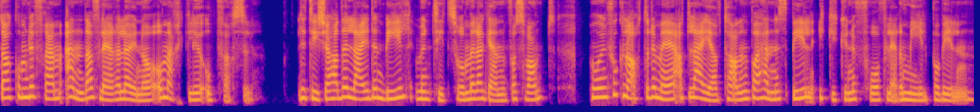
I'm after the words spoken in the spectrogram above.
Da kom det frem enda flere løgner og merkelig oppførsel. Letitia hadde leid en bil rundt tidsrommet da Gannon forsvant, og hun forklarte det med at leieavtalen på hennes bil ikke kunne få flere mil på bilen.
